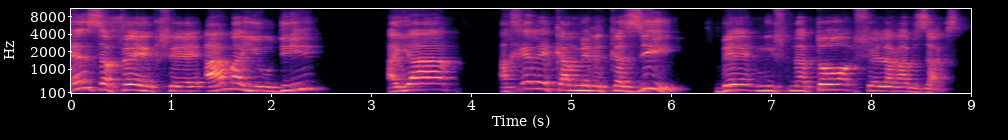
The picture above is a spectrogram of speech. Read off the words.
אין ספק שהעם היהודי היה החלק המרכזי במשנתו של הרב זקס.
